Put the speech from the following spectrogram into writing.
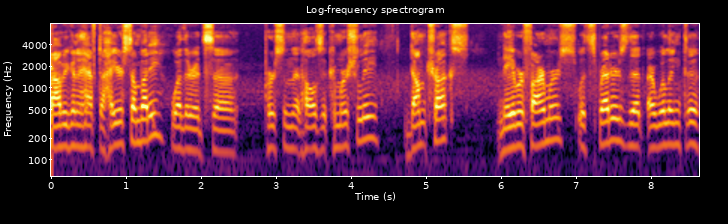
probably going to have to hire somebody, whether it's a person that hauls it commercially, dump trucks, neighbor farmers with spreaders that are willing to,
